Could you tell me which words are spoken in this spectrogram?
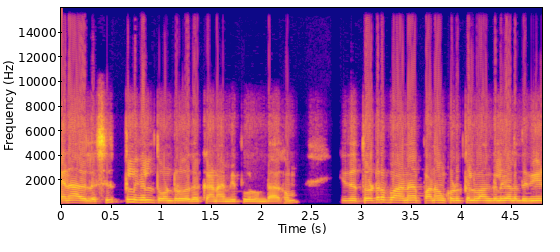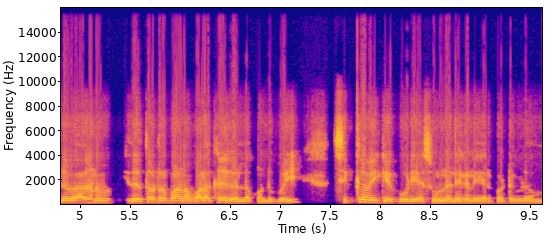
ஏன்னா அதுல சிக்கல்கள் தோன்றுவதற்கான அமைப்புகள் உண்டாகும். இது தொடர்பான பணம் கொடுக்கல் வாங்கல்கள் அந்த வீடு வாகனம் இது தொடர்பான வழக்குகள்ல கொண்டு போய் சிக்க வைக்கக்கூடிய சூழ்நிலைகள் ஏற்பட்டுவிடும்.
